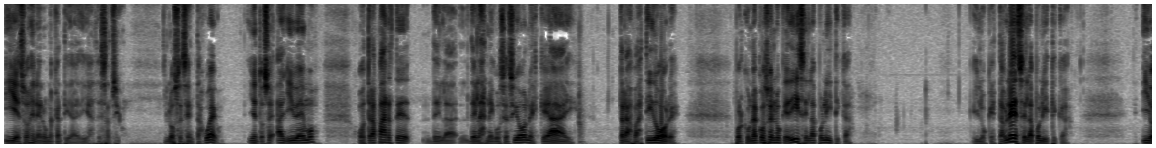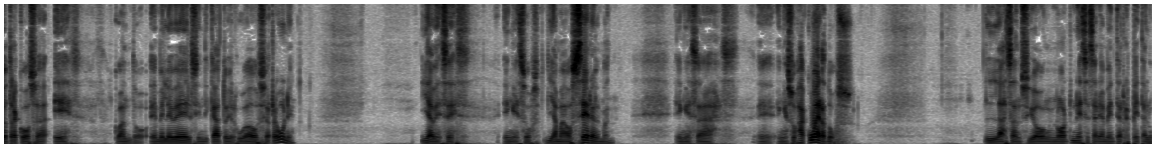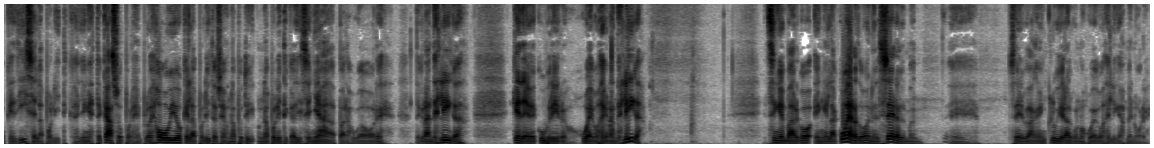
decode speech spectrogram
Y eso genera una cantidad de días de sanción. Los 60 juegos. Y entonces allí vemos otra parte de, la, de las negociaciones que hay tras bastidores. Porque una cosa es lo que dice la política y lo que establece la política. Y otra cosa es cuando MLB, el sindicato y el jugador se reúnen. Y a veces en esos llamados settlement, en, esas, eh, en esos acuerdos, la sanción no necesariamente respeta lo que dice la política. Y en este caso, por ejemplo, es obvio que la política es una, una política diseñada para jugadores de grandes ligas que debe cubrir juegos de grandes ligas. Sin embargo, en el acuerdo, en el settlement, eh, se van a incluir algunos juegos de ligas menores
